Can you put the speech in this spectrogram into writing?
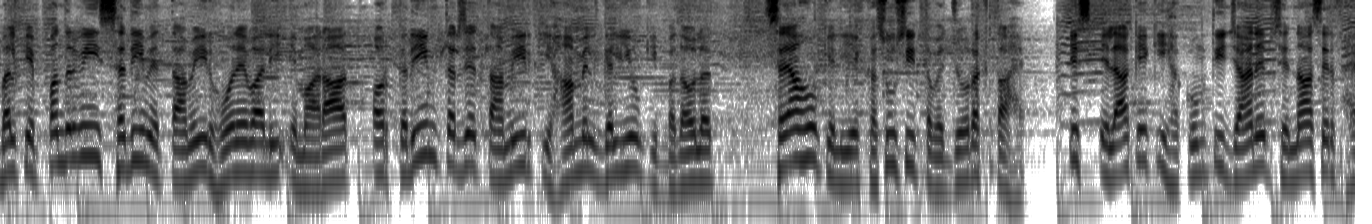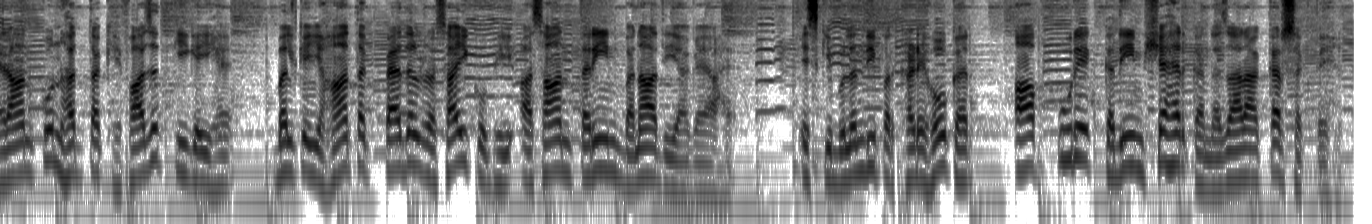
बल्कि पंद्रहवीं सदी में तामीर होने वाली इमारत और कदीम तर्ज तामीर की हामिल गलियों की बदौलत सयाहों के लिए खसूसी तवज्जो रखता है। इस इलाके की हकूमती जानब से न सिर्फ़ हैरान कन हद तक हिफाजत की गई है बल्कि यहाँ तक पैदल रसाई को भी आसान तरीन बना दिया गया है। इसकी बुलंदी पर खड़े होकर आप पूरे कदीम शहर का नज़ारा कर सकते हैं।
